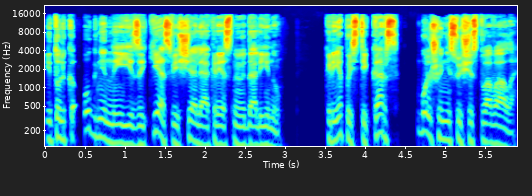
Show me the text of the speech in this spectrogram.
и только огненные языки освещали окрестную долину. Крепости Карс больше не существовало.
